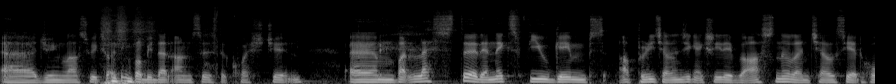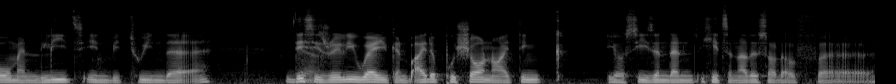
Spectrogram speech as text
uh, during last week. So I think probably that answers the question. Um, but Leicester, their next few games are pretty challenging. Actually, they've got Arsenal and Chelsea at home and Leeds in between there. This Yeah. is really where you can either push on or I think your season then hits another sort of uh,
